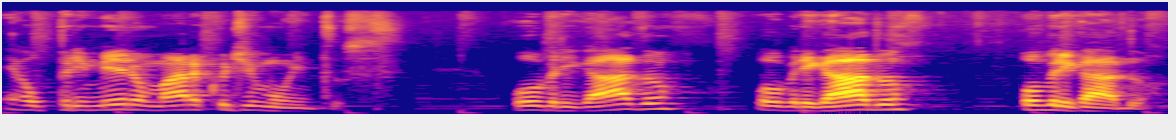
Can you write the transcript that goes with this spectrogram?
é o primeiro marco de muitos. Obrigado, obrigado, obrigado.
